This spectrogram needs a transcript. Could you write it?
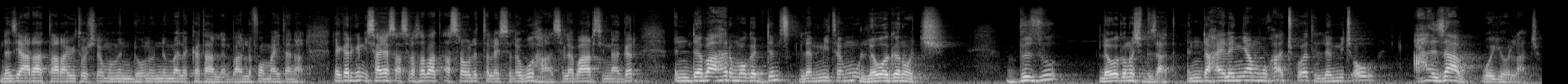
እነዚህ አራት አራዊቶች ደግሞ ምን እንደሆኑ እንመለከታለን። ባለፈውም አይተናል። ነገር ግን ኢሳያስ 17 12 ላይ ስለ ውሃ ስለ ባህር ሲናገር እንደ ባህር ሞገድ ድምፅ ለሚተሙ ለወገኖች ብዙ ለወገኖች ብዛት እንደ ኃይለኛም ውሃ ጩኸት ለሚጮው አህዛብ ወዮላቸው።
